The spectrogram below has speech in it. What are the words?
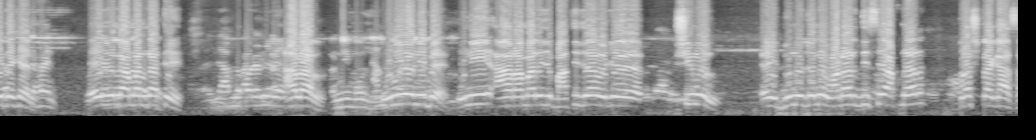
এই দেখেন এই হলো আমার নাতি। আলাল। উনিও নিবে। উনি আর আমার এই যে বাতিজা ওই যে শিমুল এই দুজনে অর্ডার দিছে আপনার দশটা গাছ।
